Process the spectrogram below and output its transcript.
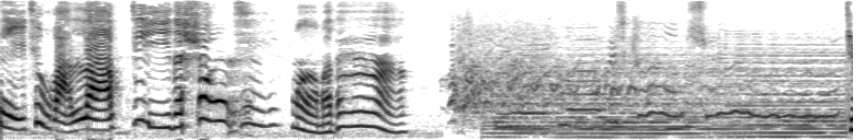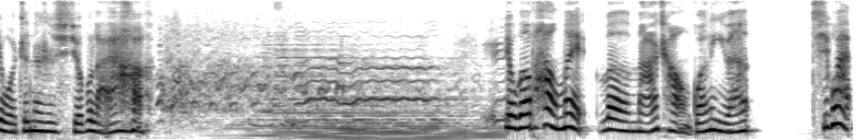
你就完了。记得双击么么哒。这我真的是学不来啊。有个胖妹问马场管理员。奇怪，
